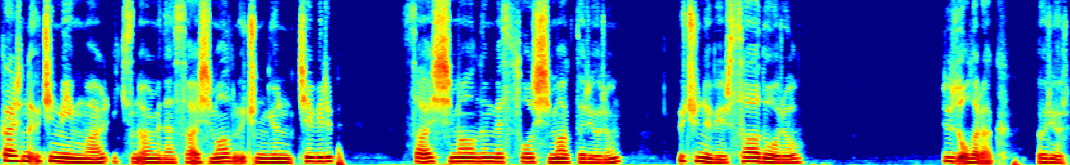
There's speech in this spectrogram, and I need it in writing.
Karşımda 3 ilmeğim var. İkisini örmeden sağ şişimi aldım. Üçünün yönünü çevirip sağ şişimi aldım ve sol şişimi aktarıyorum. Üçünü bir sağa doğru düz olarak örüyorum.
